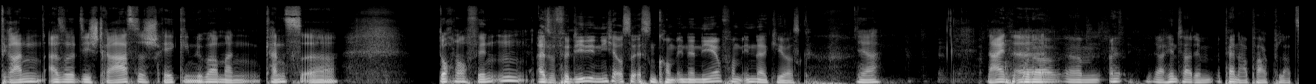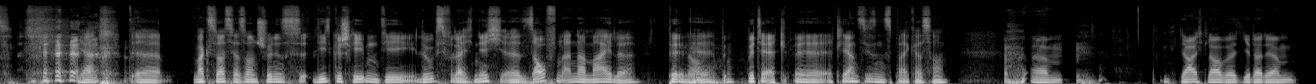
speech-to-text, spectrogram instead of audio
dran. Also die Straße schräg gegenüber. Man kann es äh, doch noch finden. Also für die, die nicht aus Essen kommen, in der Nähe vom Inderkiosk. Ja. Nein, äh, Oder ähm, ja, hinter dem Penner-Parkplatz. ja, äh, Max, du hast ja so ein schönes Lied geschrieben, die Lyrics vielleicht nicht. Äh, Saufen an der Meile. B Genau. äh, bitte erkl äh, erklären Sie diesen Spiker-Song. Ähm, ja, ich glaube, jeder, der im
